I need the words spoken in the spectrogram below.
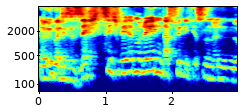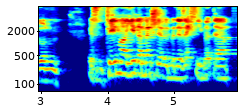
äh, über dieses 60 werden reden. Das finde ich ist ein, ein, so ein, ist ein Thema. Jeder Mensch, der über der 60 wird, der,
